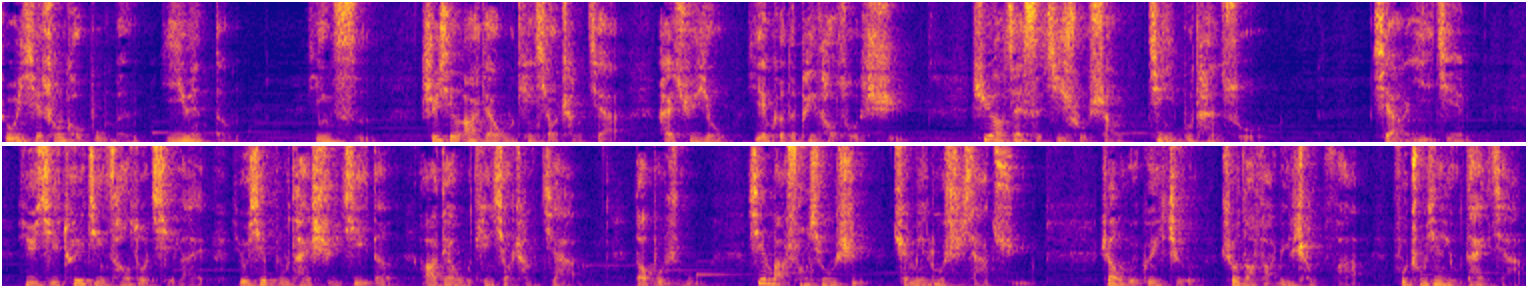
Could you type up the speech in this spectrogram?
如一些窗口部门、医院等，因此实行二点五天小长假还需有严格的配套措施，需要在此基础上进一步探索。显而易见，与其推进操作起来有些不太实际的二点五天小长假，倒不如先把双休日全面落实下去，让违规者受到法律惩罚，付出应有代价，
